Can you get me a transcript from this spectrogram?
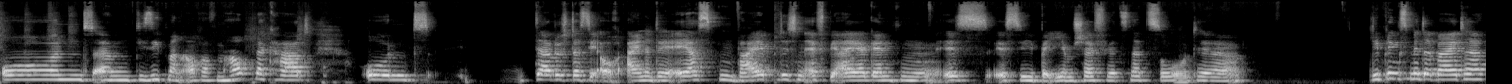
Und ähm, die sieht man auch auf dem Hauptplakat. Und dadurch, dass sie auch eine der ersten weiblichen FBI-Agenten ist, ist sie bei ihrem Chef jetzt nicht so der Lieblingsmitarbeiter.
